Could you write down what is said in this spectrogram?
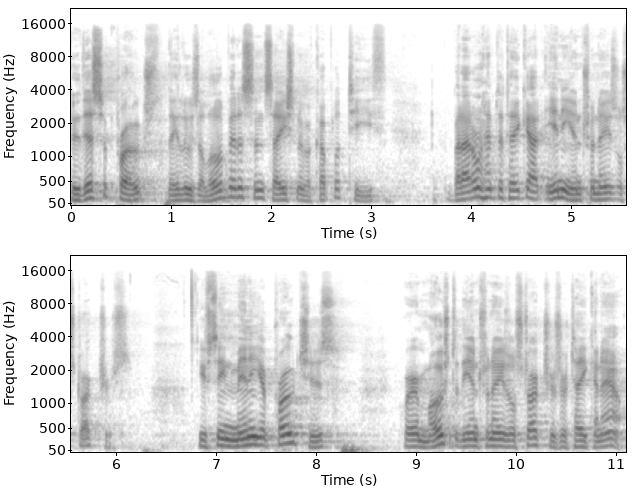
through this approach, they lose a little bit of sensation of a couple of teeth, but I don't have to take out any intranasal structures. You've seen many approaches where most of the intranasal structures are taken out.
